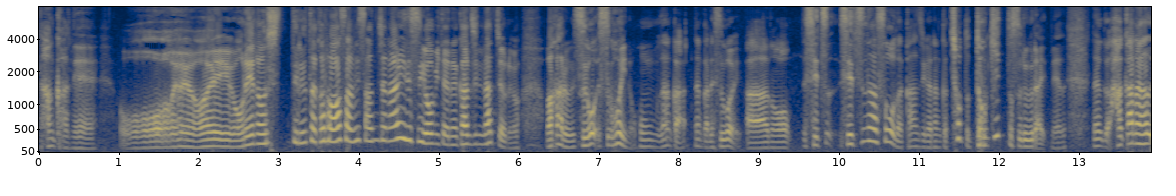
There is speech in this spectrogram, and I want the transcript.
なんかね、おいおい、俺の知ってる高野あさみさんじゃないですよ、みたいな感じになっちゃうのよ。わかる？すごい、すごいの？ほん、なんか、なんかね、すごい、あの、切、切なそうな感じがなんかちょっとドキッとするぐらいね、なんか儚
